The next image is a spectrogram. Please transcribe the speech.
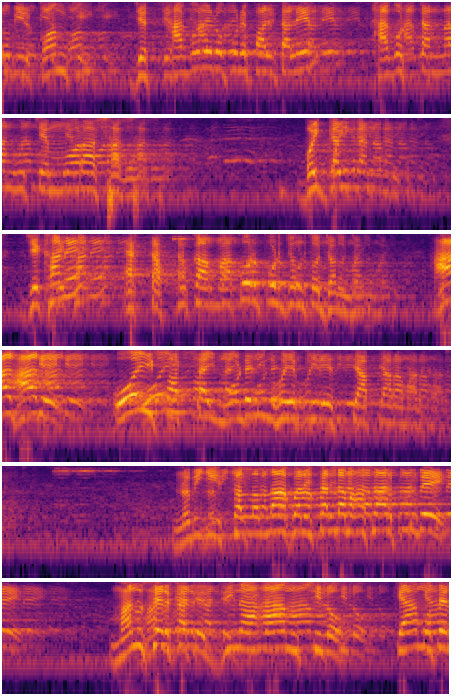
নবীর কমকে যে সাগরের ওপরে পাল্টালেন, সাগরটার নাম হচ্ছে মরা সাগর। বৈজ্ঞানিকরা নাম যেখানে একটা পোকা মাকড় পর্যন্ত জন্মায়। আজকে ওই পাটটাই মডেলিং হয়ে ফিরে এসেছে আপনার আমার কাছে। নবীজি সাল্লাল্লাহু আলাইহি সাল্লাম আসার পূর্বে মানুষের কাছে জিনা আম ছিল। কিয়ামতের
